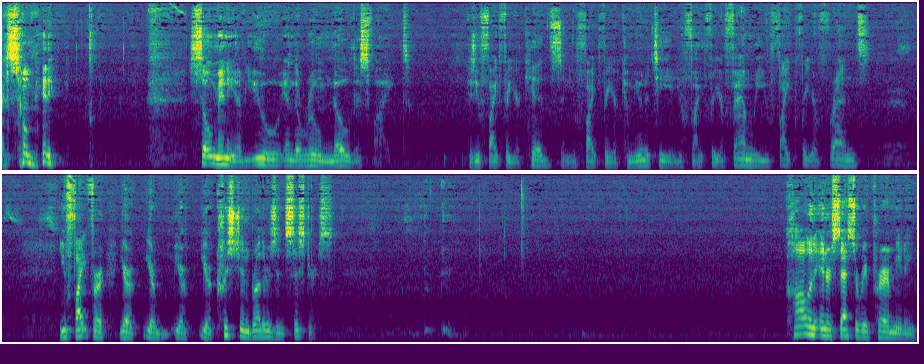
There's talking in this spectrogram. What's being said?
And so many, so many of you in the room know this fight. Because you fight for your kids, and you fight for your community, and you fight for your family, you fight for your friends. You fight for your, your, your, your Christian brothers and sisters. Call an intercessory prayer meeting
